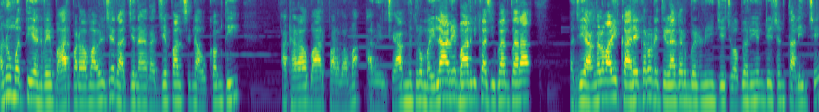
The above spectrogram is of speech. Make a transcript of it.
અનુમતિ અન્વયે બહાર પાડવામાં આવેલ છે. રાજ્યના રાજ્યપાલશ્રીના હુકમથી આ ઠરાવ બહાર પાડવામાં આવેલ છે. આમ મિત્રો, મહિલા અને બાળ વિકાસ વિભાગ દ્વારા જે આંગણવાડી કાર્યકરો અને તેડાગર બહેનોની જે જોબ ઓરિએન્ટેશન તાલીમ છે,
